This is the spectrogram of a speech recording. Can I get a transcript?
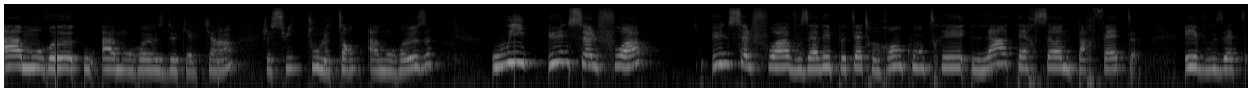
amoureux ou amoureuse de quelqu'un. Je suis tout le temps amoureuse. Oui, une seule fois, une seule fois, vous avez peut-être rencontré la personne parfaite et vous êtes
